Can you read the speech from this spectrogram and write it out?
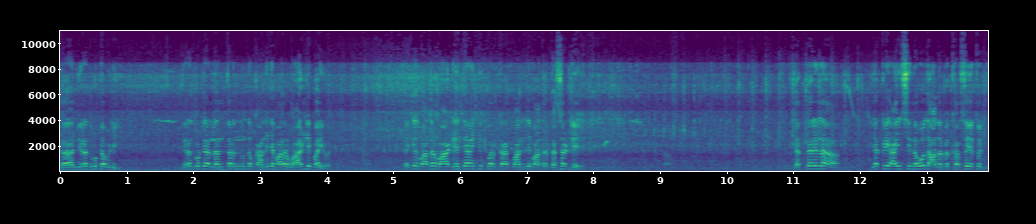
तर निर्यात उठवली. निर्यात उठवल्यानंतर नंतर कांद्याचे बाजार वाढले पाहिजे होते. त्याचे बाजार वाढले ते आणखी पर कांद्याचे बाजार घसरलेले. शेतकऱ्याला एकरी ऐंशी नव्वद हजार रुपये खर्च येत होती.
